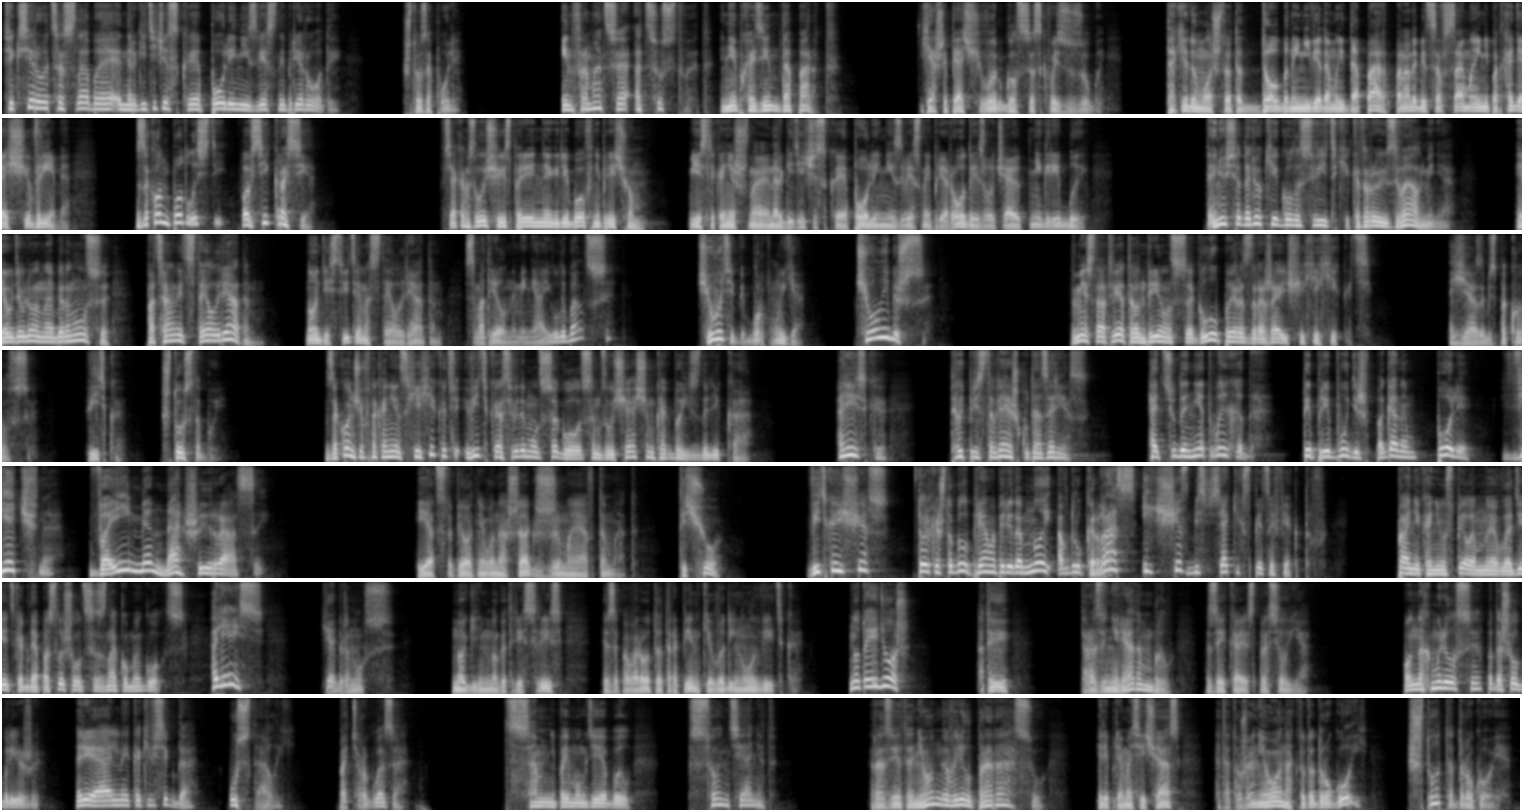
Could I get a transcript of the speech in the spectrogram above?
Фиксируется слабое энергетическое поле неизвестной природы. Что за поле? Информация отсутствует. Необходим допарт. Я шипяще выругался сквозь зубы. Так я думал, что этот долбанный неведомый допарт понадобится в самое неподходящее время. Закон подлости во всей красе. В всяком случае, испарение грибов ни при чем. Если, конечно, энергетическое поле неизвестной природы излучают не грибы. Донесся далекий голос Витки, который звал меня. Я удивленно обернулся. Пацан ведь стоял рядом. Но он действительно стоял рядом, смотрел на меня и улыбался. «Чего тебе?» – буркнул я. «Чего улыбишься?» Вместо ответа он принялся глупо и раздражающе хихикать. Я забеспокоился. «Витька, что с тобой?» Закончив, наконец, хихикать, Витька осведомился голосом, звучащим как бы издалека. «Олеська, ты хоть представляешь, куда зарез? Отсюда нет выхода. Ты прибудешь в поганом поле вечно во имя нашей расы». Я отступил от него на шаг, сжимая автомат. «Ты чё?» Витька исчез. Только что был прямо передо мной, а вдруг раз исчез без всяких спецэффектов. Паника не успела мной овладеть, когда послышался знакомый голос. «Олесь, я обернулся. Ноги немного тряслись, из-за поворота тропинки выглянул Витька. «Ну ты идешь!» «А ты... разве не рядом был?» заикаясь, спросил я. Он нахмурился, подошел ближе. Реальный, как и всегда. Усталый. Потер глаза. «Сам не пойму, где я был. В сон тянет». «Разве это не он говорил про расу? Или прямо сейчас это тоже не он, а кто-то другой? Что-то другое?»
